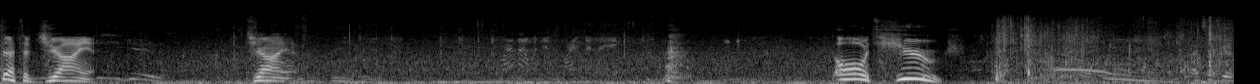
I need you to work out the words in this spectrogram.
That's a giant. Giant. Oh, it's huge. That's a good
